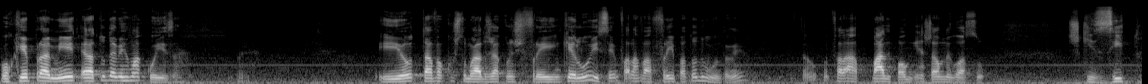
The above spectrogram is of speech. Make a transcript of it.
Porque para mim era tudo a mesma coisa. Né? E eu estava acostumado já com os freios em Queluz, sempre falava freio para todo mundo, né? Então, quando falava padre para alguém, achava um negócio esquisito.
